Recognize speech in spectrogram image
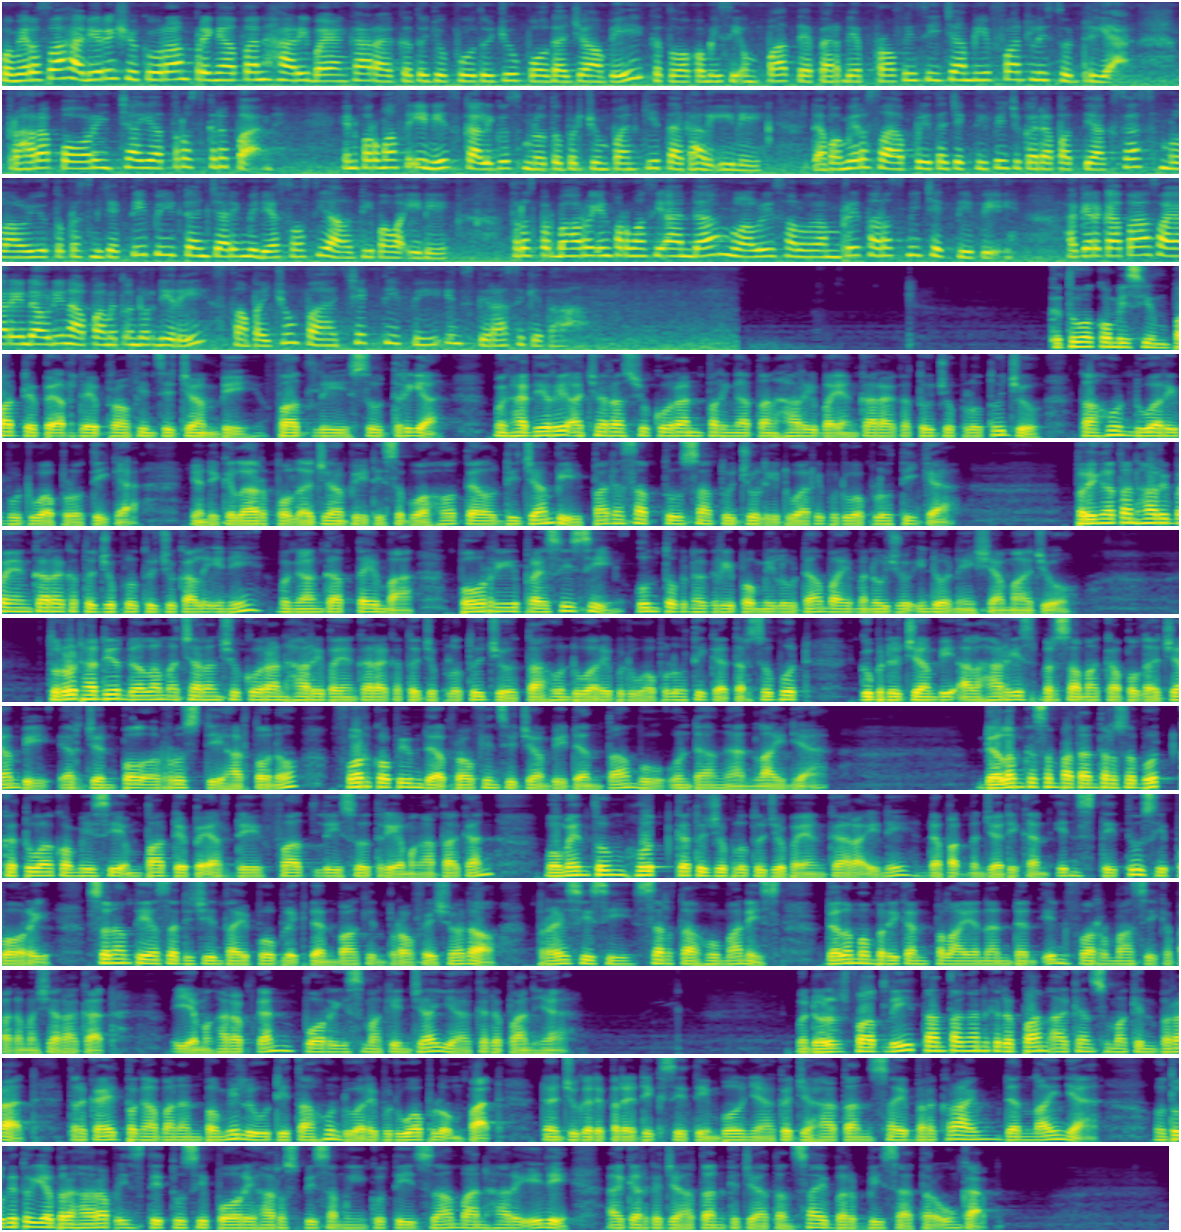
Pemirsa hadiri syukuran peringatan Hari Bayangkara ke-77 Polda Jambi, Ketua Komisi 4 DPRD Provinsi Jambi Fadli Sudria berharap Polri jaya terus ke depan. Informasi ini sekaligus menutup perjumpaan kita kali ini. Dan pemirsa, berita Cek TV juga dapat diakses melalui YouTube resmi Cek TV dan jaring media sosial di bawah ini. Terus perbaharui informasi Anda melalui saluran berita resmi Cek TV. Akhir kata, saya Rinda Udina pamit undur diri. Sampai jumpa Cek TV Inspirasi Kita. Ketua Komisi 4 DPRD Provinsi Jambi, Fadli Sudria, menghadiri acara syukuran peringatan Hari Bayangkara ke-77 tahun 2023 yang digelar Polda Jambi di sebuah hotel di Jambi pada Sabtu 1 Juli 2023. Peringatan Hari Bayangkara ke-77 kali ini mengangkat tema Polri Presisi untuk Negeri Pemilu Damai Menuju Indonesia Maju. Turut hadir dalam acara syukuran Hari Bayangkara ke-77 tahun 2023 tersebut, Gubernur Jambi Al-Haris bersama Kapolda Jambi, Irjen Pol Rusdi Hartono, Forkopimda Provinsi Jambi dan tamu undangan lainnya. Dalam kesempatan tersebut, Ketua Komisi 4 DPRD Fadli Sutria mengatakan, momentum HUT ke-77 Bayangkara ini dapat menjadikan institusi Polri senantiasa dicintai publik dan makin profesional, presisi, serta humanis dalam memberikan pelayanan dan informasi kepada masyarakat. Ia mengharapkan Polri semakin jaya ke depannya. Menurut Fadli, tantangan ke depan akan semakin berat terkait pengamanan pemilu di tahun 2024 dan juga diprediksi timbulnya kejahatan cybercrime dan lainnya. Untuk itu ia berharap institusi Polri harus bisa mengikuti zaman hari ini agar kejahatan-kejahatan cyber bisa terungkap.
